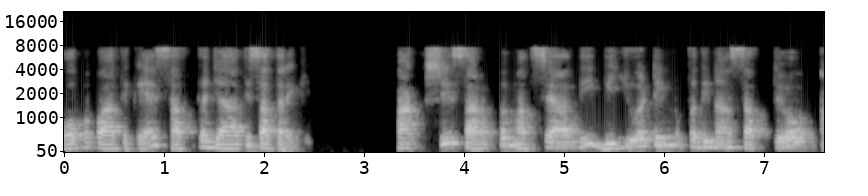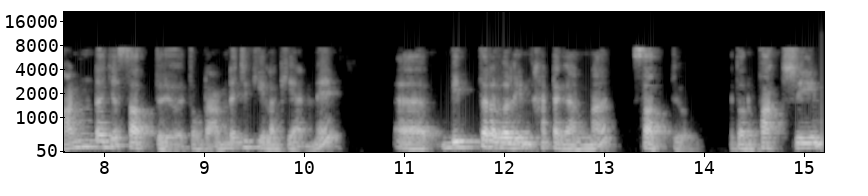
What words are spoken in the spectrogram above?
ඕපපාතිකයයි සත්ත්ව ಜಾති සතරකි. පක්ෂි, සර්ප, මත්ස්‍ය ආදී බිජුවටින් උපදිනා සත්වයෝ අණ්ඩජ සත්වයෝ. එතකොට අණ්ඩජ කියලා කියන්නේ බිත්තර වලින් හටගන්නා සත්වයෝ. එතකොට පක්ෂීන්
